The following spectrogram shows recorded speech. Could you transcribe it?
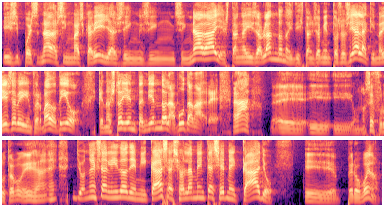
y pues nada, sin mascarillas, sin, sin, sin nada, y están ahí hablando, no hay distanciamiento social, aquí nadie se ve enfermado, tío, que no estoy entendiendo la puta madre. Ah, eh, y, uno se frustra porque dice, eh, yo no he salido de mi casa, solamente me callo. Eh, pero bueno,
